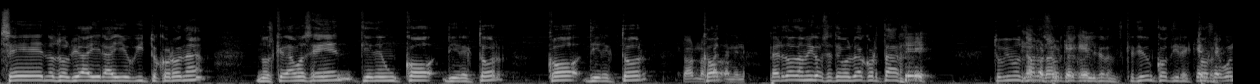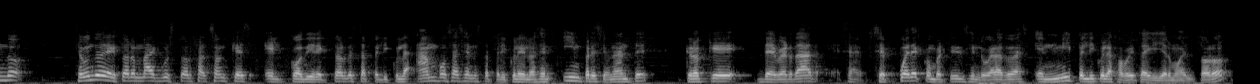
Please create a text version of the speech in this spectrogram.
Se nos volvió a ir ahí Huguito Corona. Nos quedamos en, tiene un co-director, co-director. co- Perdón, amigo, se te volvió a cortar. Sí, Tuvimos No, mala perdón, suerte que con el que tiene un que el co-director. segundo, segundo director, Mark Gustafsson, que es el codirector de esta película, ambos hacen esta película y lo hacen impresionante. Creo que de verdad o sea, se puede convertir sin lugar a dudas en mi película favorita de Guillermo del Toro.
